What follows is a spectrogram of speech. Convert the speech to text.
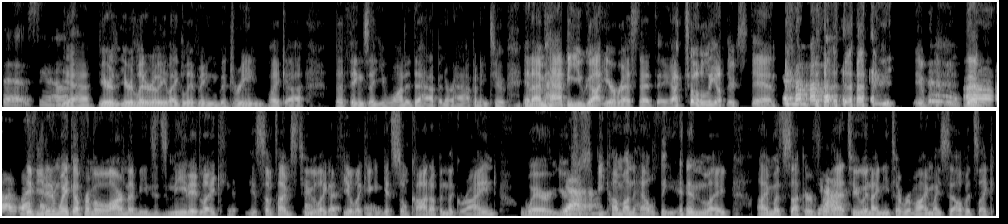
this, you know? Yeah. You're, you're literally like living the dream. Like, uh, the things that you wanted to happen are happening to. And I'm happy you got your rest that day. I totally understand. if that uh, if you didn't wake up from an alarm that means it's needed like sometimes too like i feel like you can get so caught up in the grind where you're yeah. just become unhealthy and like i'm a sucker for yeah. that too and i need to remind myself it's like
